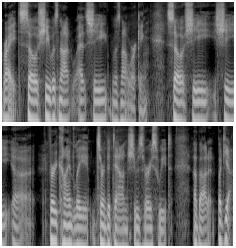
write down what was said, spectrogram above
Right. So she was not uh, she was not working. So she she uh, very kindly turned it down. She was very sweet about it. But yeah.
